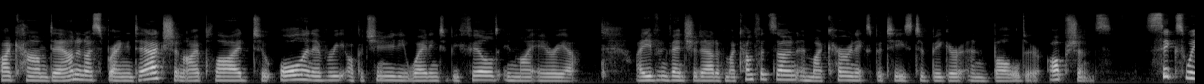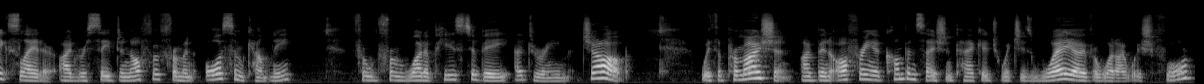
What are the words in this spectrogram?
I calmed down and I sprang into action. I applied to all and every opportunity waiting to be filled in my area. I even ventured out of my comfort zone and my current expertise to bigger and bolder options. Six weeks later, I'd received an offer from an awesome company from, from what appears to be a dream job. With a promotion, I've been offering a compensation package which is way over what I wish for,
